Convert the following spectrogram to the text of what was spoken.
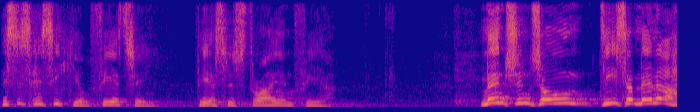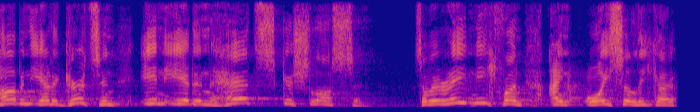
Es ist Hesekiel 14, Verses 3 und 4. Menschensohn, diese Männer haben ihre Gürzen in ihrem Herz geschlossen. So, wir reden nicht von ein äußerlicher,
